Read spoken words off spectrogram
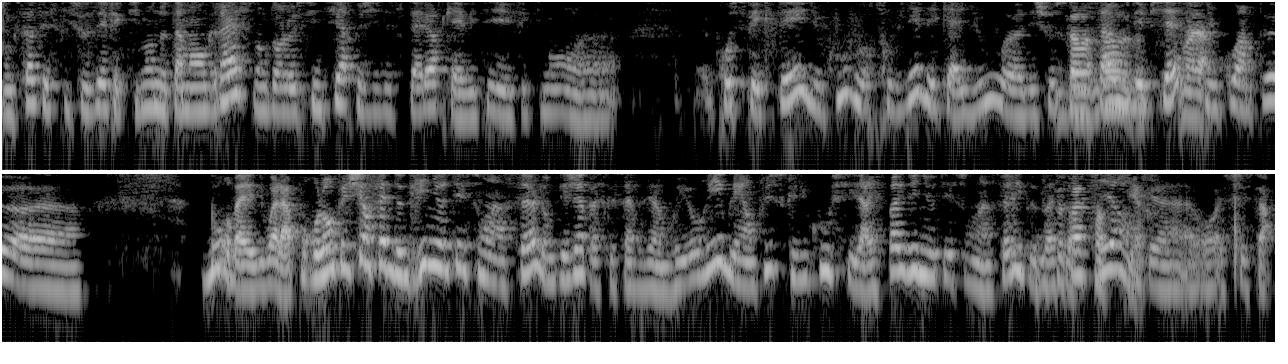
Donc ça, c'est ce qui se faisait effectivement, notamment en Grèce, donc dans le cimetière que je disais tout à l'heure, qui avait été effectivement euh, prospecté. Du coup, vous retrouviez des cailloux, euh, des choses Dans- comme ça, dans- ou des pièces, voilà. du coup un peu. Euh... Bon, ben voilà, pour l'empêcher en fait de grignoter son linceul, donc déjà parce que ça faisait un bruit horrible, et en plus que du coup, s'il n'arrive pas à grignoter son linceul, il peut Il pas peut pas sortir. euh, ouais, c'est ça.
